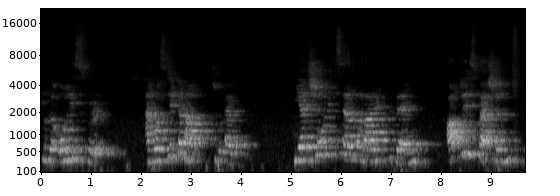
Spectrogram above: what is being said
through the Holy Spirit and was taken up to heaven. He had shown himself alive to them after his passion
